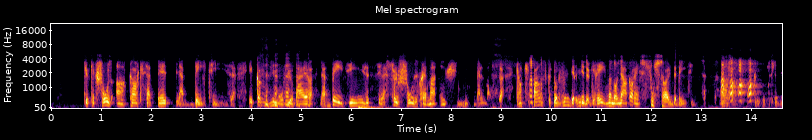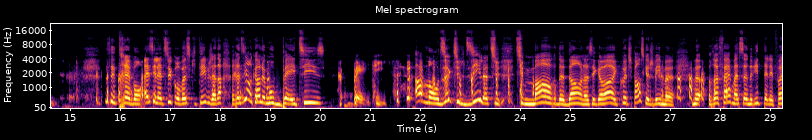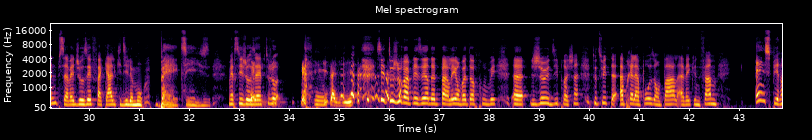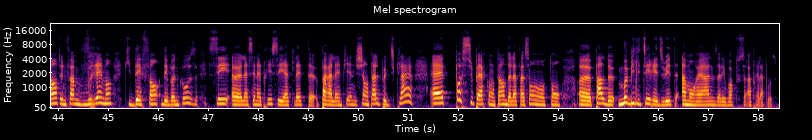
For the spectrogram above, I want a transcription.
qu'il y a quelque chose encore qui s'appelle la bêtise. Et comme dit mon vieux père, la bêtise, c'est la seule chose vraiment infinie dans le monde. Quand tu penses que tu as vu le dernier degré, non, non, il y a encore un sous-sol de bêtise. Ah, c'est très bon. c'est là-dessus qu'on va se quitter. J'adore. Redis encore le mot bêtise bêtise. oh mon Dieu que tu le dis, là, tu, tu mords dedans, là. C'est comme, ah, écoute, je pense que je vais me, me refaire ma sonnerie de téléphone, puis ça va être Joseph Facal qui dit le mot bêtise. Merci, Joseph. Toujours. Merci, salut. C'est toujours un plaisir de te parler. On va te retrouver euh, jeudi prochain. Tout de suite après la pause, on parle avec une femme inspirante, une femme vraiment qui défend des bonnes causes, c'est euh, la sénatrice et athlète paralympienne Chantal Petitclerc. Elle est pas super contente de la façon dont on euh, parle de mobilité réduite à Montréal. Vous allez voir tout ça après la pause.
